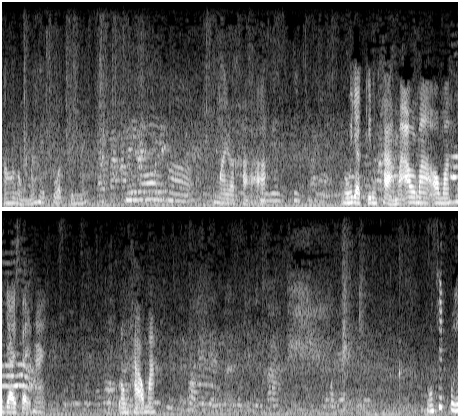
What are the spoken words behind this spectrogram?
เอาขนมไม่ให้ทวดกินไหมไม่ได้ค่ะทำไมล่ะคะไม่ได้กินค่ะหนูอยากกินขามาเอามาเอามายายใส่ให้รองเท้ามา หนูคิดถึง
